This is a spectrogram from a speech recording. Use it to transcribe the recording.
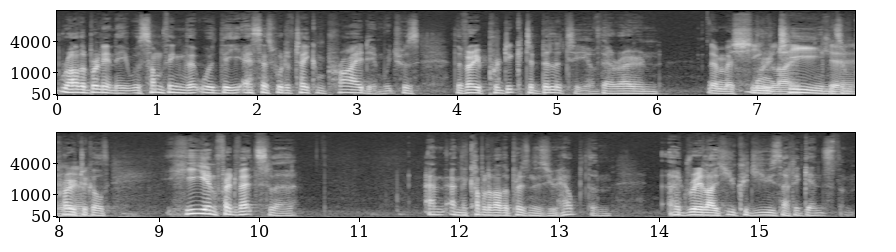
rather brilliantly, it was something that would the SS would have taken pride in, which was the very predictability of their own their machine routines and protocols. Yeah. He and Fred Wetzler and and a couple of other prisoners who helped them had realized you could use that against them,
